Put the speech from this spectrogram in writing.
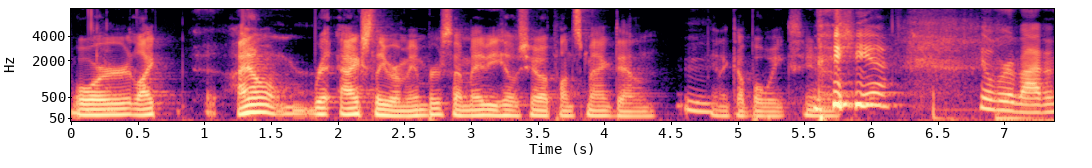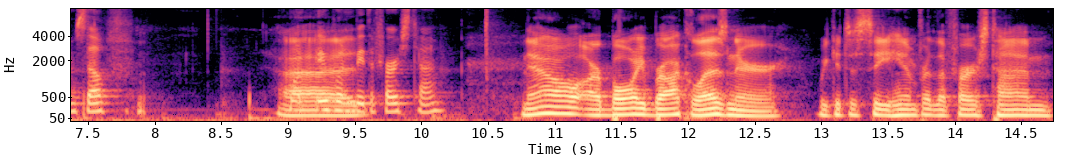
or like I don't re- actually remember, so maybe he'll show up on SmackDown Mm. in a couple weeks. Who knows? yeah, he'll revive himself. Well, it wouldn't be the first time. Now, our boy Brock Lesnar, we get to see him for the first time.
